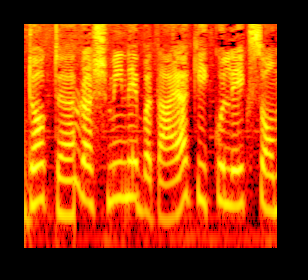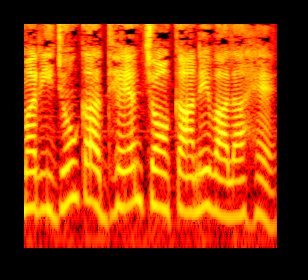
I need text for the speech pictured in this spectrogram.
डॉक्टर रश्मि ने बताया कि कुल एक सौ मरीजों का अध्ययन चौंकाने वाला है।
